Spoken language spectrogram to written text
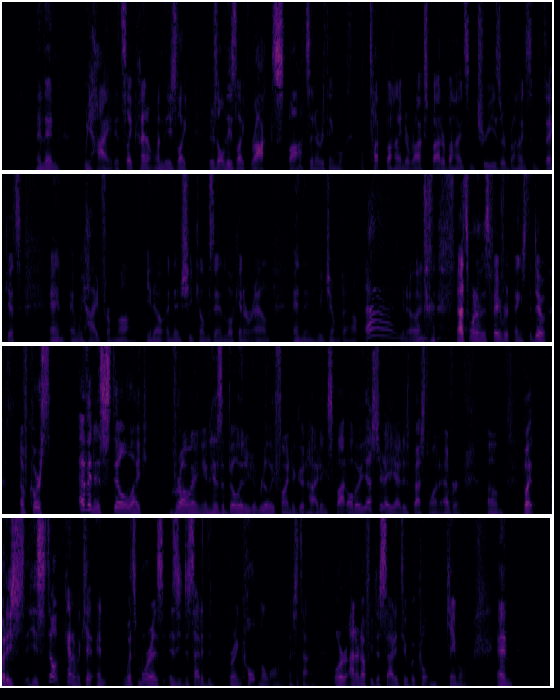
And then we hide. It's like kind of on these like there's all these like rock spots and everything. We'll we'll tuck behind a rock spot or behind some trees or behind some thickets, and and we hide from mom, you know. And then she comes in looking around, and then we jump out. Ah, you know. That's one of his favorite things to do. Of course, Evan is still like growing in his ability to really find a good hiding spot. Although yesterday he had his best one ever, um, but but he's he's still kind of a kid. And what's more is is he decided to bring Colton along this time, or I don't know if he decided to, but Colton came along, and.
